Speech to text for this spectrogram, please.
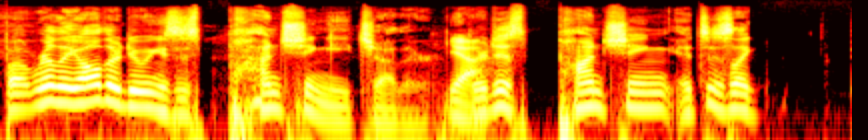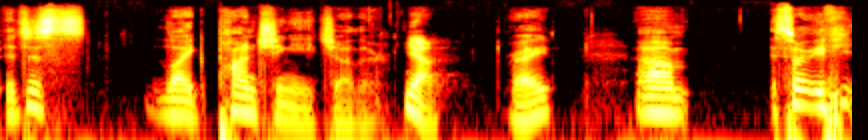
But really, all they're doing is just punching each other. Yeah. They're just punching. It's just like it's just like punching each other, yeah. Right? Um, so if you,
